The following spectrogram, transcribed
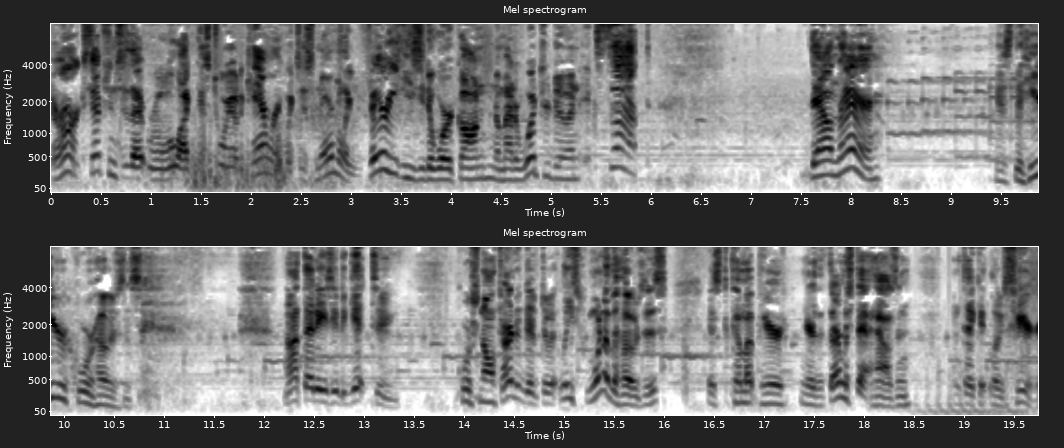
There are exceptions to that rule, like this Toyota Camry, which is normally very easy to work on no matter what you're doing, except down there is the heater core hoses. Not that easy to get to. Of course, an alternative to at least one of the hoses is to come up here near the thermostat housing and take it loose here.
